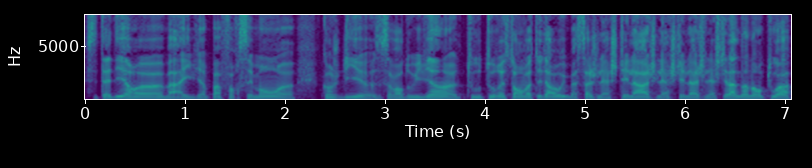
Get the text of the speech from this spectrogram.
C'est-à-dire, euh, bah, il vient pas forcément, quand je dis savoir d'où il vient, tout, tout, restaurant va te dire, oui, bah ça, je l'ai acheté là, je l'ai acheté là, je l'ai acheté là. Non, non, toi,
